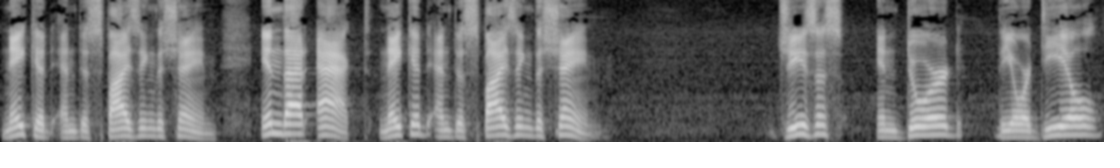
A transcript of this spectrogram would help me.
naked and despising the shame. In that act, naked and despising the shame, Jesus endured the ordeal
